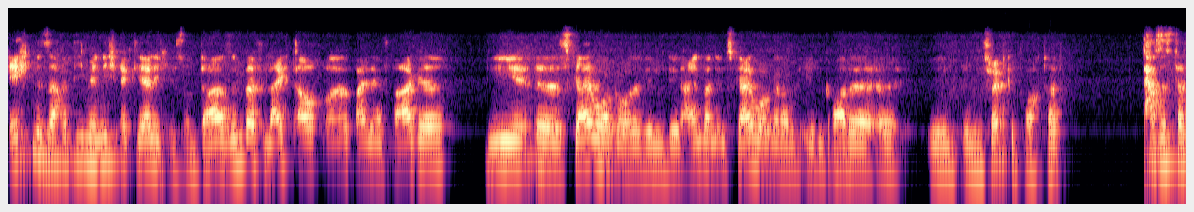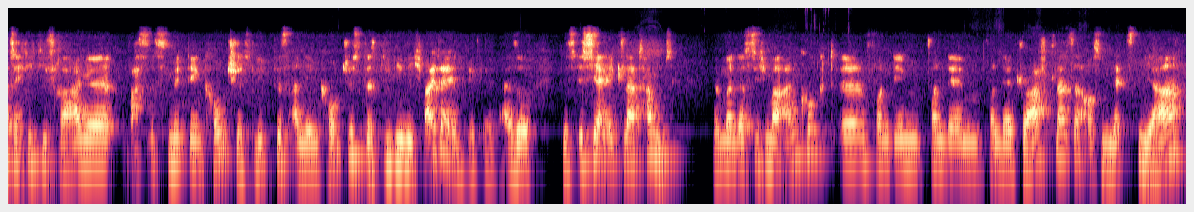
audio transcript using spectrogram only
echt eine Sache, die mir nicht erklärlich ist. Und da sind wir vielleicht auch äh, bei der Frage, die äh, Skywalker oder den, den Einwand, den Skywalker dann eben gerade äh, in, in den Thread gebracht hat. Das ist tatsächlich die Frage, was ist mit den Coaches? Liegt es an den Coaches, dass die die nicht weiterentwickeln? Also das ist ja eklatant. Wenn man das sich mal anguckt äh, von, dem, von, dem, von der Draftklasse aus dem letzten Jahr,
